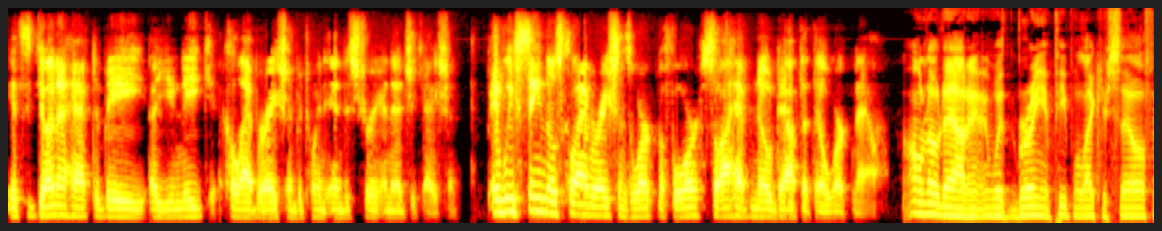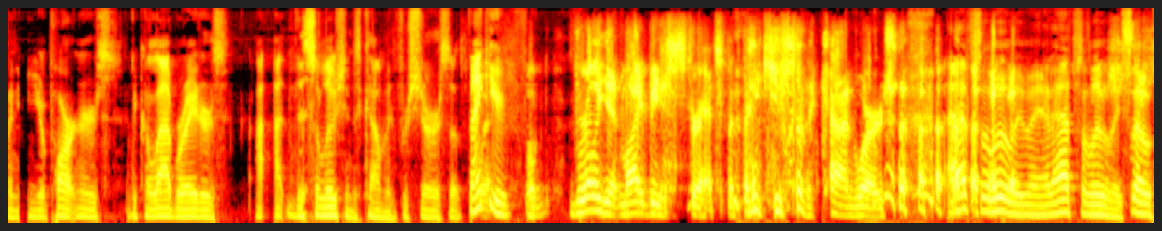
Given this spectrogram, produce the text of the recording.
It's going to have to be a unique collaboration between industry and education. And we've seen those collaborations work before, so I have no doubt that they'll work now. Oh, no doubt. And with brilliant people like yourself and your partners, the collaborators, I, I, the solution is coming for sure. So thank well, you. For... Well, brilliant might be a stretch, but thank you for the kind words. Absolutely, man. Absolutely. So,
